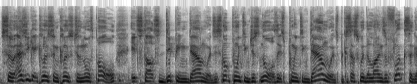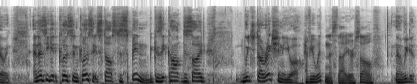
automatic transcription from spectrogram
So as you get closer and closer to the North Pole, it starts dipping downwards. It's not pointing just north, it's pointing downwards because that's where the lines of flux are going. And as you get closer and closer, it starts to spin because it can't decide which direction you are. Have you witnessed that yourself? No, we didn't.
